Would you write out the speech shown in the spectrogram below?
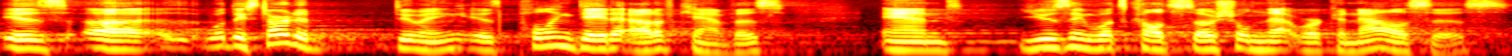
is, uh, what they started doing is pulling data out of Canvas and using what's called social network analysis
